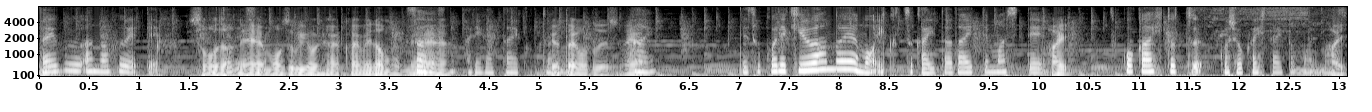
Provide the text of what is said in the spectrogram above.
だいぶあの増えて、うん、そうだね。もうすぐ400回目だもんね。そうです。ありがたいことありがたいことですね、はい、でそこで Q&A もいくつか頂いてまして、はい、そこから一つご紹介したいと思います、はい、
